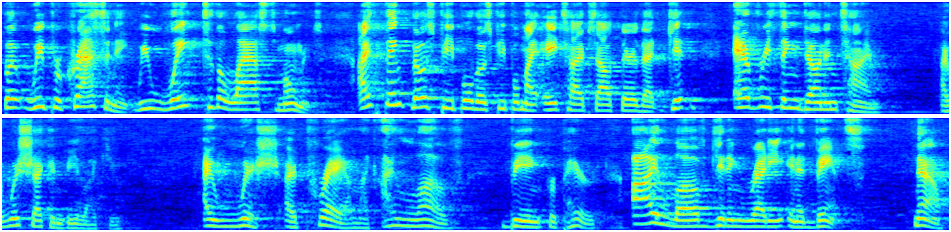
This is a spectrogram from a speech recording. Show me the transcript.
But we procrastinate. We wait to the last moment. I think those people, those people, my A types out there that get everything done in time, I wish I could be like you. I wish, I pray. I'm like, I love being prepared. I love getting ready in advance. Now,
